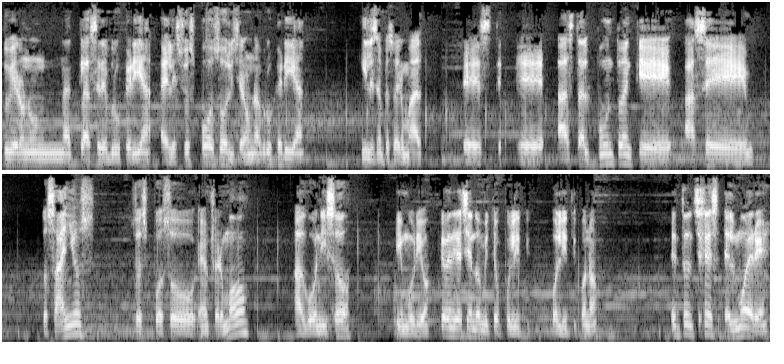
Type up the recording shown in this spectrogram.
tuvieron una clase de brujería, a él y su esposo le hicieron una brujería y les empezó a ir mal. Este, eh, hasta el punto en que hace dos años su esposo enfermó, agonizó y murió, que vendría siendo mi tío político, político ¿no? Entonces él muere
